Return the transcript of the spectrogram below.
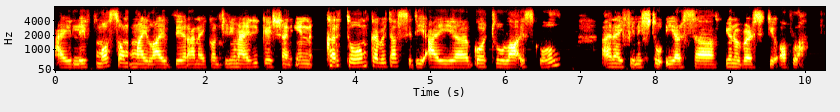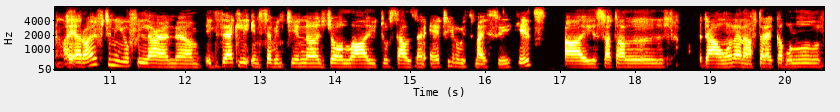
I lived most of my life there and I continue my education in Khartoum, capital city. I uh, go to law school and I finished two years uh, University of Law. I arrived in Newfoundland um, exactly in 17 uh, July 2018 with my three kids. I settled down, and after a couple,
